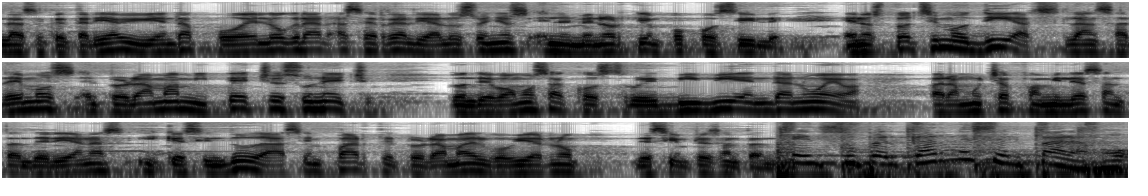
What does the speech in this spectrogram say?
la Secretaría de Vivienda, poder lograr hacer realidad los sueños en el menor tiempo posible. En los próximos días lanzaremos el programa Mi Techo es un Hecho, donde vamos a construir vivienda nueva para muchas familias santanderianas y que sin duda hacen parte del programa del gobierno de Siempre Santander. En Supercarnes El Páramo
